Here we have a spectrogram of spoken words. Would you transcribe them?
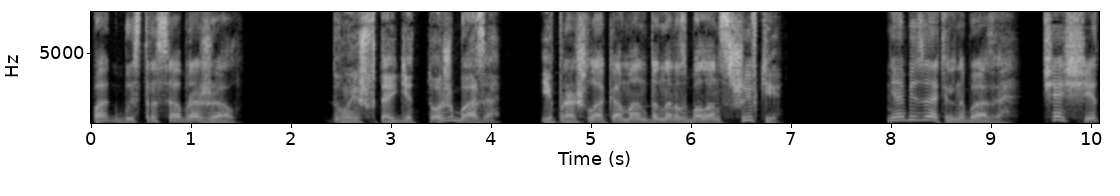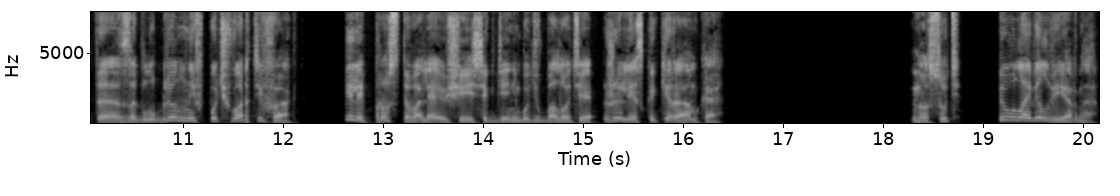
Пак быстро соображал. «Думаешь, в тайге тоже база? И прошла команда на разбаланс шивки?» «Не обязательно база. Чаще это заглубленный в почву артефакт или просто валяющаяся где-нибудь в болоте железка-керамка. Но суть ты уловил верно.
